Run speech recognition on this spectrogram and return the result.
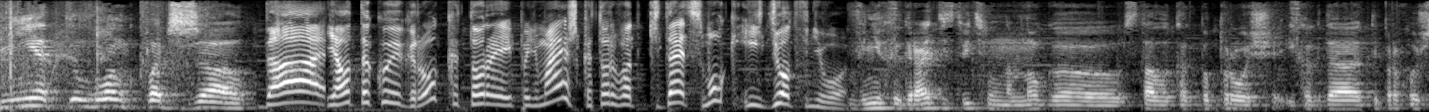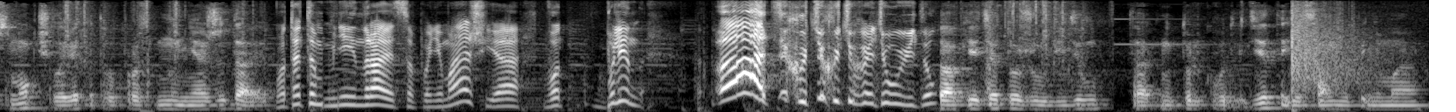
Нет, ты long поджал. Да, я вот такой игрок, который, понимаешь, который вот кидает smoke и идет в него. В них играть действительно намного стало как бы проще. И когда ты проходишь smoke, человек этого просто ну, не ожидает. Вот это мне и нравится, понимаешь? Я вот, блин, а, тихо, тихо, тихо, я тебя увидел. Так, я тебя тоже увидел. Так, ну только вот где ты, я сам не понимаю.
